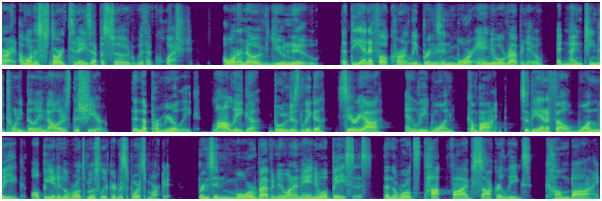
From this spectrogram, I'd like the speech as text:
All right, I want to start today's episode with a question. I want to know if you knew that the NFL currently brings in more annual revenue at 19 to 20 billion dollars this year than the Premier League, La Liga, Bundesliga, Serie A, and Ligue 1 combined. So the NFL, one league, albeit in the world's most lucrative sports market, brings in more revenue on an annual basis than the world's top 5 soccer leagues combined,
